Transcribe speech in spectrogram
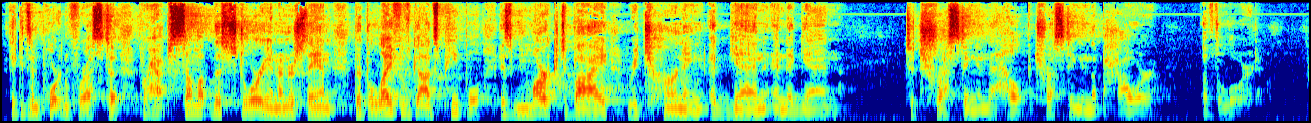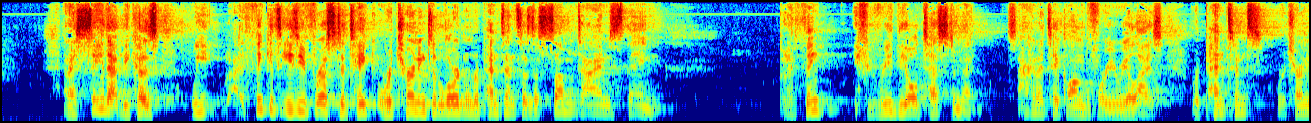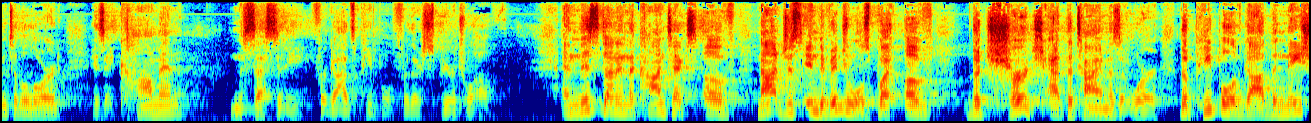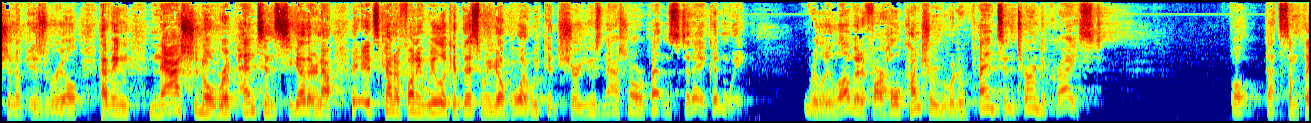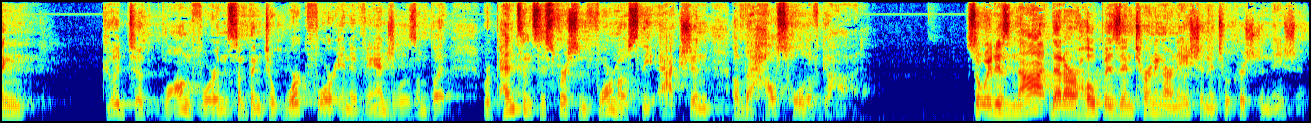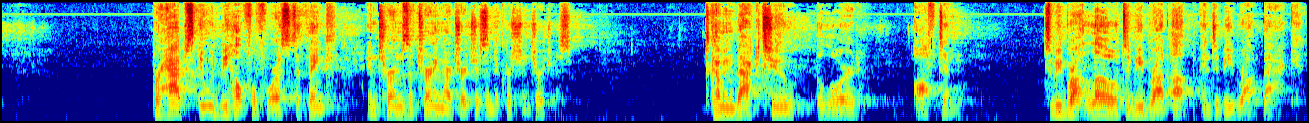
I think it's important for us to perhaps sum up this story and understand that the life of God's people is marked by returning again and again to trusting in the help, trusting in the power of the Lord. And I say that because we, I think it's easy for us to take returning to the Lord and repentance as a sometimes thing. But I think if you read the Old Testament, it's not going to take long before you realize repentance, returning to the Lord, is a common necessity for God's people for their spiritual health. And this done in the context of not just individuals, but of the church at the time, as it were, the people of God, the nation of Israel, having national repentance together. Now, it's kind of funny. We look at this and we go, boy, we could sure use national repentance today, couldn't we? Really love it if our whole country would repent and turn to Christ. Well, that's something good to long for and something to work for in evangelism, but repentance is first and foremost the action of the household of God. So it is not that our hope is in turning our nation into a Christian nation. Perhaps it would be helpful for us to think in terms of turning our churches into Christian churches, to coming back to the Lord often, to be brought low, to be brought up, and to be brought back.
